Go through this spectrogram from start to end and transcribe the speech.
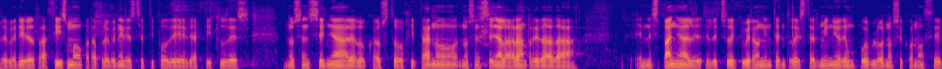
prevenir el racismo, para prevenir este tipo de, actitudes. No se enseña el holocausto gitano, no se enseña la gran redada en España. el hecho de que hubiera un intento de exterminio de un pueblo no se conoce.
